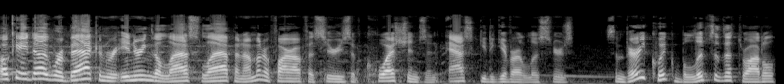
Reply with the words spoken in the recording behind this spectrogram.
Okay, Doug, we're back and we're entering the last lap, and I'm going to fire off a series of questions and ask you to give our listeners some very quick blips of the throttle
